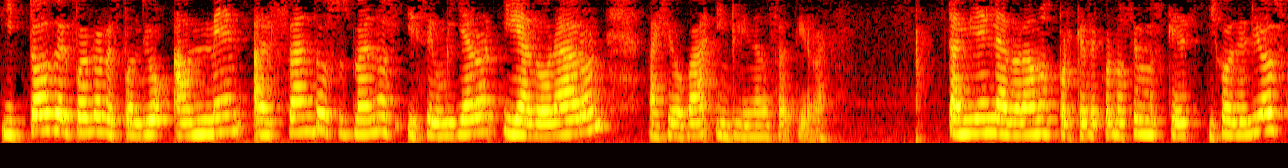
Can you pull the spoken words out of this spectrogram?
Y todo el pueblo respondió, amén, alzando sus manos y se humillaron y adoraron a Jehová inclinados a tierra. También le adoramos porque reconocemos que es Hijo de Dios,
